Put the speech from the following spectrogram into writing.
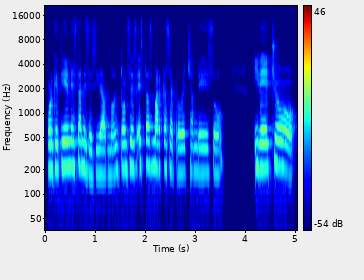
porque tienen esta necesidad, ¿no? Entonces, estas marcas se aprovechan de eso. Y de hecho,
